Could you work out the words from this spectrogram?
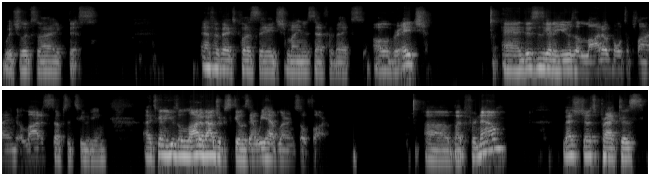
which looks like this. f of x plus h minus f of x all over h. And this is going to use a lot of multiplying, a lot of substituting. Uh, it's going to use a lot of algebra skills that we have learned so far. Uh, but for now, let's just practice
